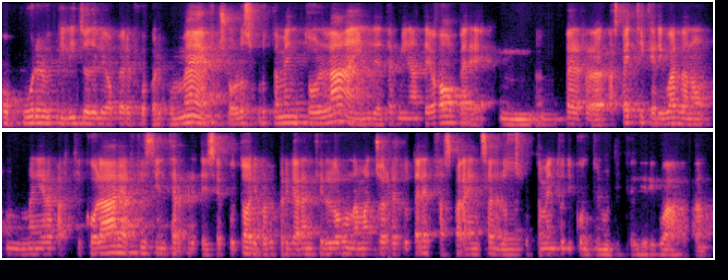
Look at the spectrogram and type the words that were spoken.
oppure l'utilizzo delle opere fuori commercio, lo sfruttamento online di determinate opere mh, per aspetti che riguardano in maniera particolare artisti, interpreti e esecutori, proprio per garantire loro una maggiore tutela e trasparenza nello sfruttamento di contenuti che li riguardano.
